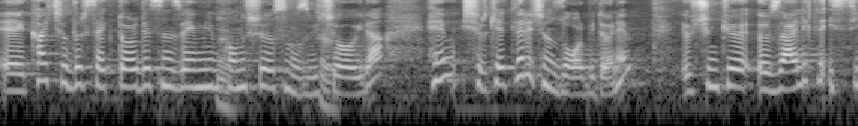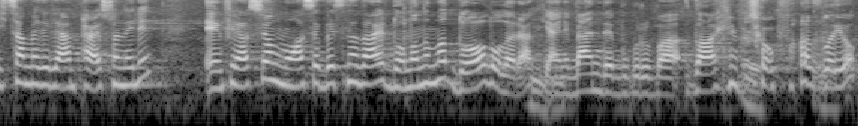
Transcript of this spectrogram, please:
e, kaç yıldır sektördesiniz ve eminim konuşuyorsunuz birçoğuyla. Hem şirketler için zor bir dönem. E, Çünkü özellikle istihdam edilen personelin enflasyon muhasebesine dair donanımı doğal olarak yani ben de bu gruba dahilim çok fazla yok.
